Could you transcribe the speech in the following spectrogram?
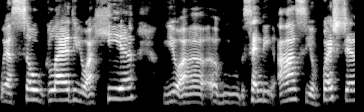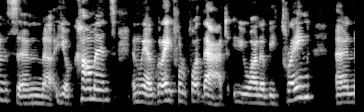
We are so glad you are here. You are um, sending us your questions and uh, your comments, and we are grateful for that. You want to be trained and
